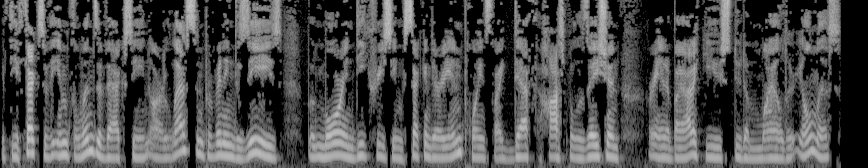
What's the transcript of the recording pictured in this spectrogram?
if the effects of the influenza vaccine are less in preventing disease, but more in decreasing secondary endpoints like death, hospitalization, or antibiotic use due to milder illness,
